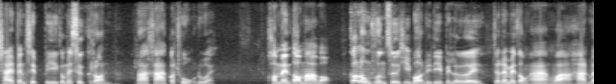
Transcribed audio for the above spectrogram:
ใช้เป็น 10 ปีก็ไม่สึกกร่อน ราคาก็ถูกด้วย คอมเมนต์ต่อมาบอก ก็ลงทุนซื้อคีย์บอร์ดดีๆไปเลย จะได้ไม่ต้องอ้างว่าฮาร์ดแว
